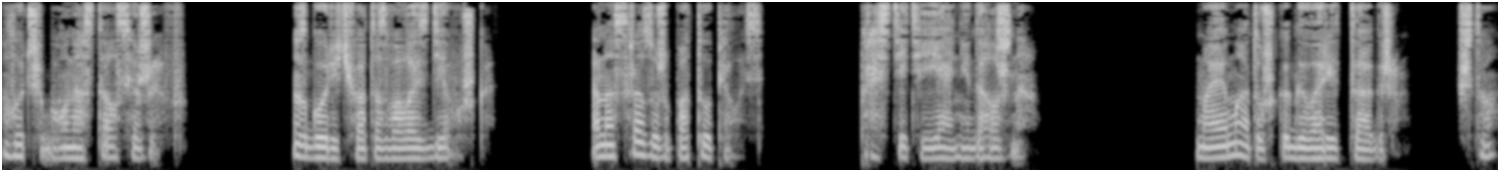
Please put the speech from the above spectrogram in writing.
Лучше бы он остался жив. С горечью отозвалась девушка. Она сразу же потупилась. Простите, я не должна. Моя матушка говорит так же. Что?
